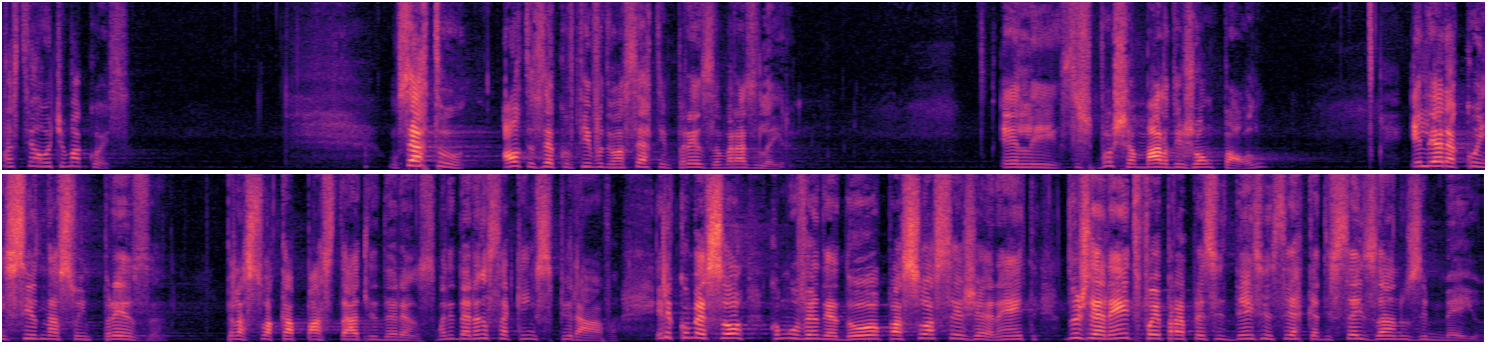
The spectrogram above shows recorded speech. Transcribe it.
Mas tem uma última coisa. Um certo alto executivo de uma certa empresa brasileira, ele, vou chamá-lo de João Paulo, ele era conhecido na sua empresa pela sua capacidade de liderança, uma liderança que inspirava. Ele começou como vendedor, passou a ser gerente, do gerente foi para a presidência em cerca de seis anos e meio.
